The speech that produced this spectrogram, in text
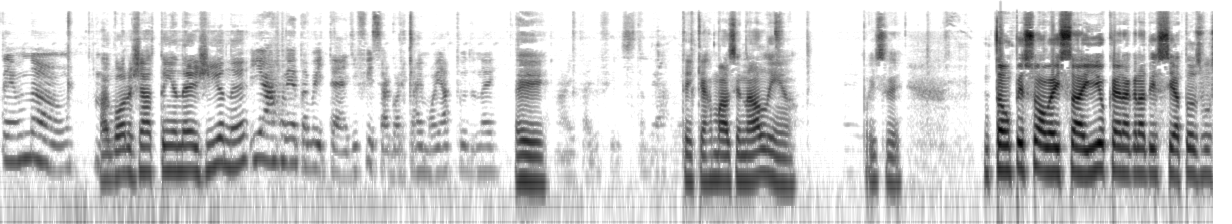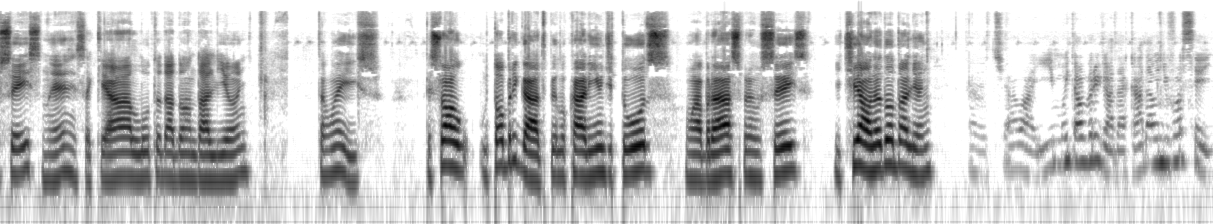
Tenho não. não. Agora já tem energia, né? E a lenha também tá é difícil, agora que vai molhar tudo, né? É. Aí tá difícil também a lenha. Tem que armazenar a lenha. É. Pois é. Então, pessoal, é isso aí. Eu quero agradecer a todos vocês, né? Essa aqui é a luta da dona Daliane. Então é isso. Pessoal, muito obrigado pelo carinho de todos. Um abraço para vocês. E tchau, né, dona Daliane? É, tchau aí. Muito obrigada a cada um de vocês.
